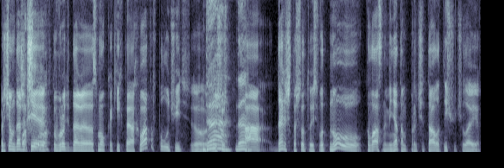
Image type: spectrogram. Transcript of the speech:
Причем даже Пошло. те, кто вроде даже смог каких-то охватов получить, э, или еще Да, да. А дальше-то что? То есть вот, ну, классно, меня там прочитало тысячу человек.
